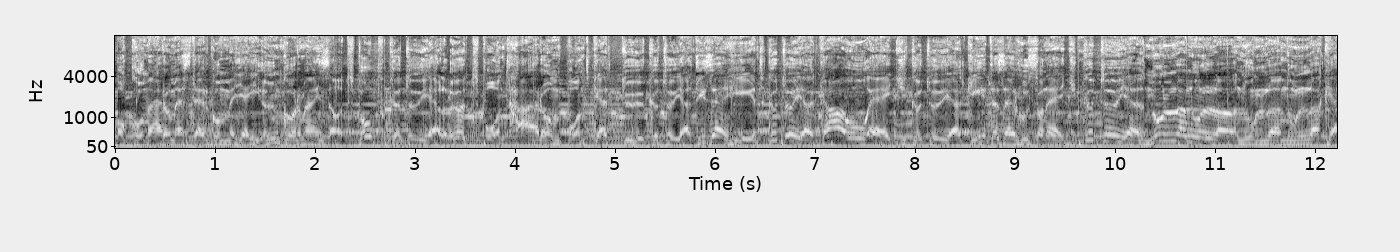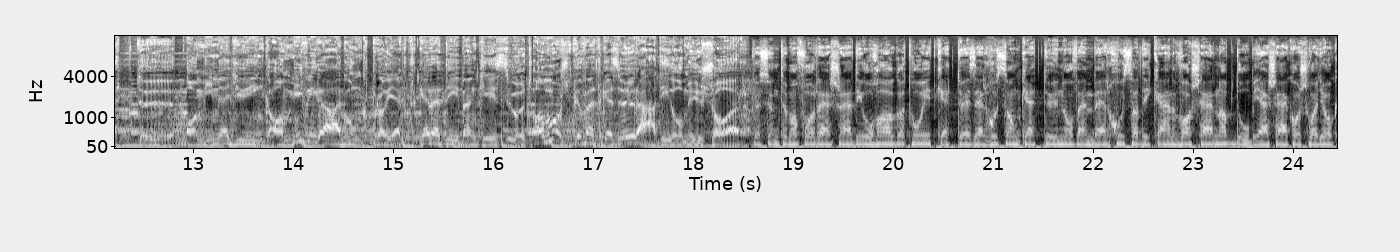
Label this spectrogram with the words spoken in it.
A Komárom-Esztergom megyei önkormányzat top kötőjel 5.3.2 kötőjel 17 kötőjel KO1 kötőjel 2021 kötőjel 00002. A Mi megyünk, a Mi világunk projekt keretében készült a most következő rádióműsor. Köszöntöm a Forrás Rádió hallgatóit, 2022. november 20-án vasárnap Dóbjás Ákos vagyok.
